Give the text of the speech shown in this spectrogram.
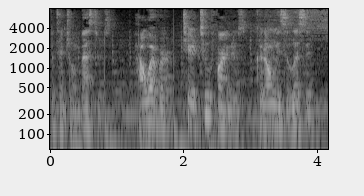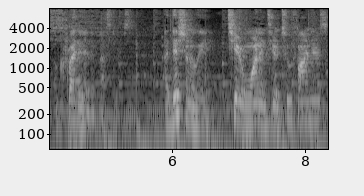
potential investors. However, Tier 2 finders could only solicit accredited investors. Additionally, Tier 1 and Tier 2 finders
